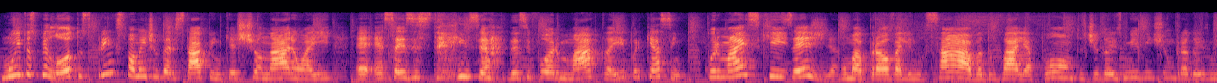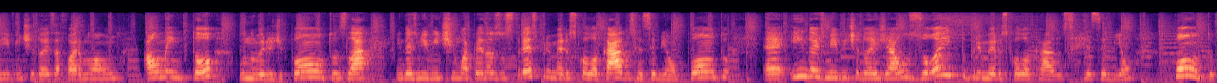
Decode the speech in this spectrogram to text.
Muitos pilotos, principalmente o Verstappen, questionaram aí é, essa existência desse formato aí, porque assim, por mais que seja uma prova ali no sábado, vale a pontos, de 2021 para 2022 a Fórmula 1 aumentou o número de pontos, lá em 2021 apenas os três primeiros colocados recebiam ponto, é, em 2022 já os oito primeiros colocados recebiam ponto.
